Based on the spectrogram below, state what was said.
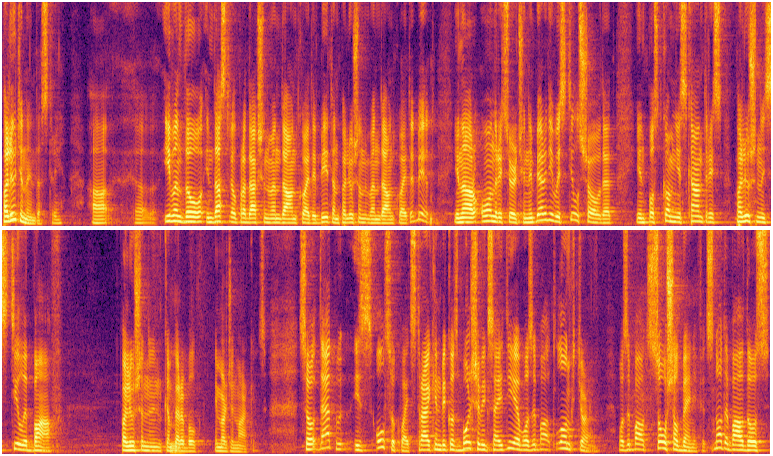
polluting industry. Uh, uh, even though industrial production went down quite a bit and pollution went down quite a bit, in our own research in EBRD, we still show that in post-communist countries, pollution is still above pollution in comparable emerging markets. So that is also quite striking because Bolsheviks' idea was about long-term was about social benefits, not about those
